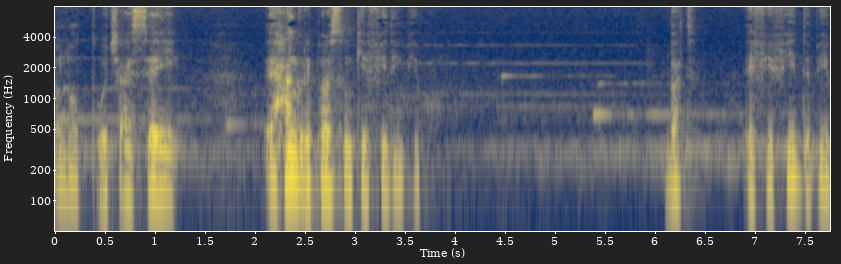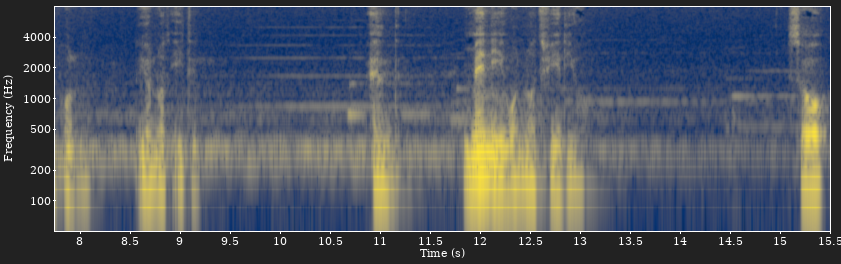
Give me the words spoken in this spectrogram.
a lot, which I say, a hungry person keep feeding people. But if you feed the people, you're not eating. And many will not feed you. So,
